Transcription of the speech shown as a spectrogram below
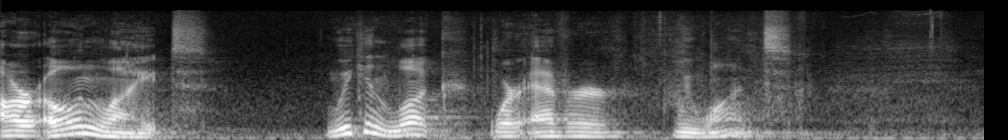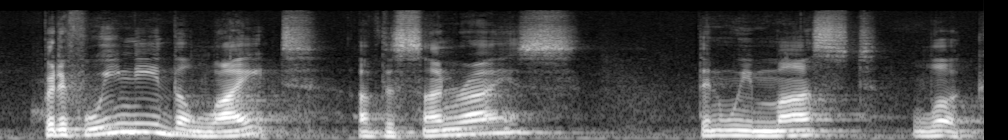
our own light, we can look wherever we want. But if we need the light of the sunrise, then we must look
